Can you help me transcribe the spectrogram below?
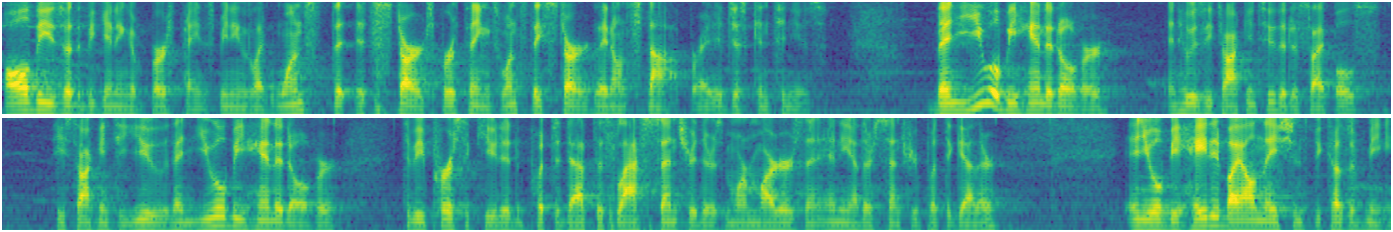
All these are the beginning of birth pains, meaning like once the, it starts, birth pains, once they start, they don't stop, right? It just continues. Then you will be handed over. And who is he talking to? The disciples. He's talking to you. Then you will be handed over to be persecuted and put to death. This last century, there's more martyrs than any other century put together. And you will be hated by all nations because of me.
